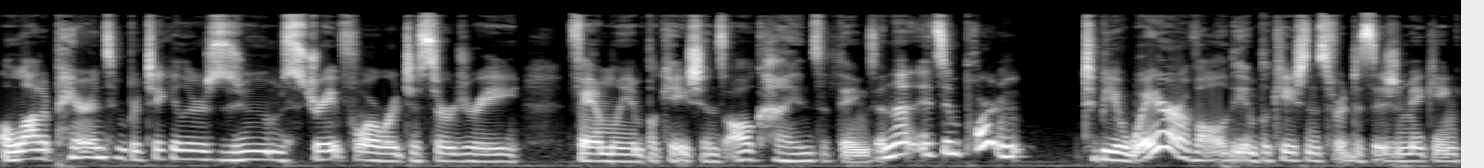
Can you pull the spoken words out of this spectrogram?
A lot of parents in particular zoom straight forward to surgery family implications, all kinds of things. And that it's important to be aware of all of the implications for decision making.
